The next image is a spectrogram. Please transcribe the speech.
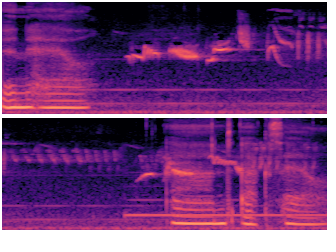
Inhale. And exhale.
